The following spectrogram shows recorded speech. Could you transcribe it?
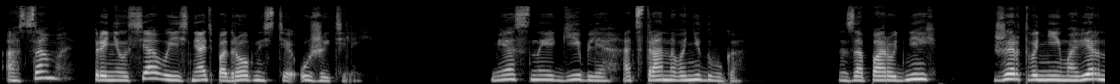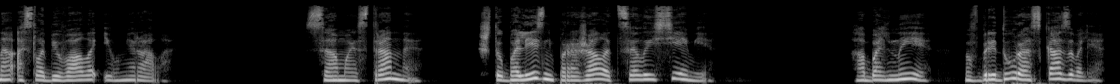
а сам принялся выяснять подробности у жителей. Местные гибли от странного недуга. За пару дней жертва неимоверно ослабевала и умирала. Самое странное, что болезнь поражала целые семьи. А больные в бреду рассказывали,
